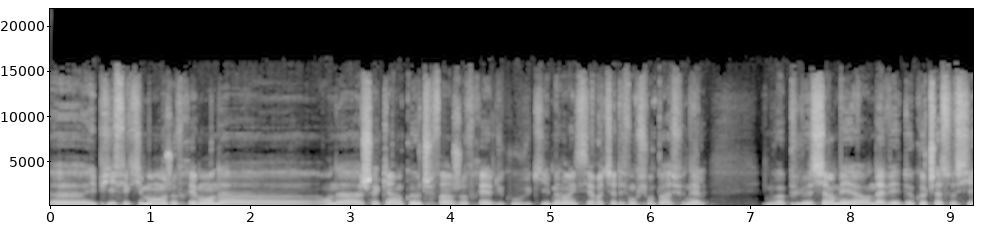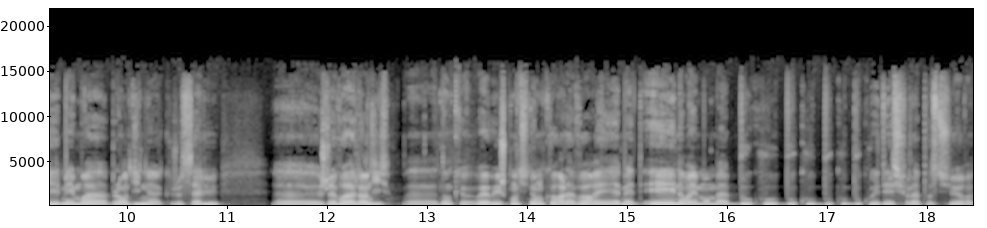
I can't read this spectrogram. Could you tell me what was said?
Euh, et puis effectivement, Geoffrey et moi, on a, on a chacun un coach. Enfin, Geoffrey, du coup, vu qu'il maintenant il s'est retiré des fonctions opérationnelles, il ne voit plus le sien, mais on avait deux coachs associés. Mais moi, Blandine, que je salue, euh, je la vois lundi. Euh, donc euh, oui, oui, je continue encore à la voir et elle m'aide énormément. M'a beaucoup, beaucoup, beaucoup, beaucoup aidé sur la posture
